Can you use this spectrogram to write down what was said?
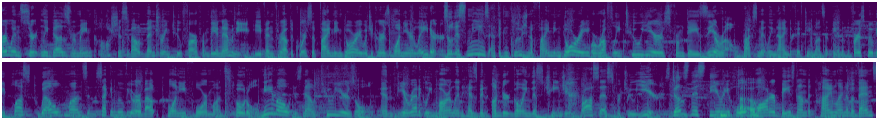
Marlin certainly does remain cautious about venturing too far from the anemone, even throughout the course of Finding Dory, which occurs one year later. So this means at the conclusion of Finding Dory, we're roughly two years from day zero, approximately 9 to 15 months at the end of the first movie, plus 12 months in the second movie, or about 24 months total. Nemo is now two years old, and theoretically, Marlin has been undergoing this changing process for two years. Does this theory hold Uh-oh. water based on the timeline of events?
